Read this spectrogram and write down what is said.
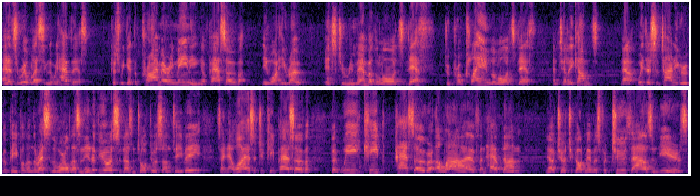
and it's a real blessing that we have this because we get the primary meaning of Passover in what he wrote. It's to remember the Lord's death, to proclaim the Lord's death until he comes. Now, we're just a tiny group of people, and the rest of the world doesn't interview us, it doesn't talk to us on TV, say, now, why is it you keep Passover? But we keep Passover alive and have done, you know, Church of God members for 2,000 years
